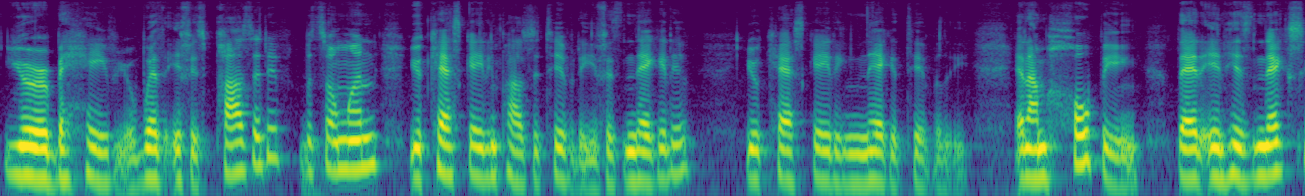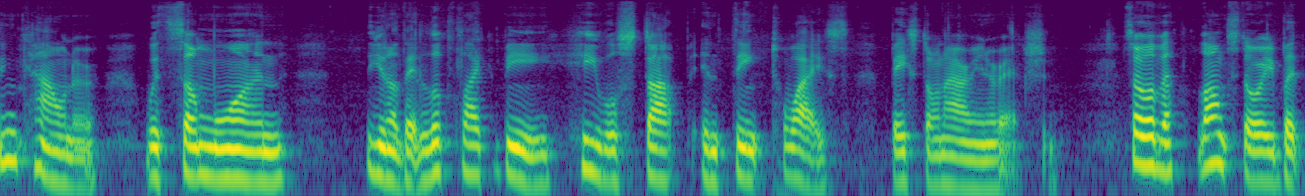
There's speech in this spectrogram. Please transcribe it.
your behavior. Whether if it's positive with someone, you're cascading positivity. If it's negative, you're cascading negativity. And I'm hoping that in his next encounter with someone, you know, that looks like me, he will stop and think twice based on our interaction. So, of a long story, but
